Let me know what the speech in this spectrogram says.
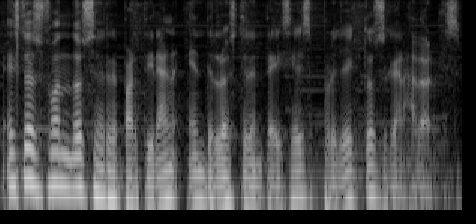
Estos fondos se repartirán entre los 36 proyectos ganadores.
